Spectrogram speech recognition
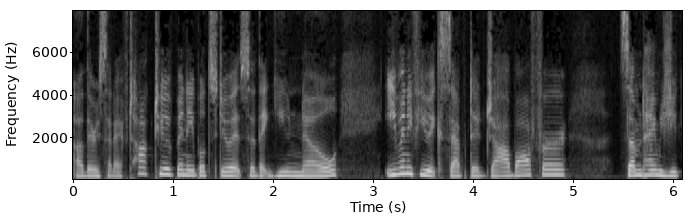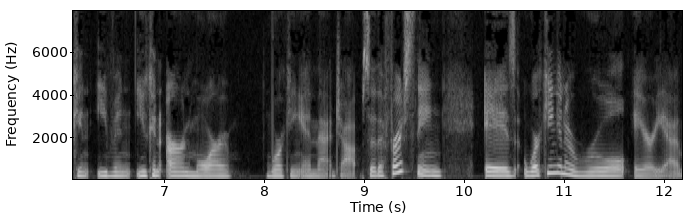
others that I've talked to have been able to do it so that you know, even if you accept a job offer, sometimes you can even you can earn more working in that job. So the first thing is working in a rural area.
